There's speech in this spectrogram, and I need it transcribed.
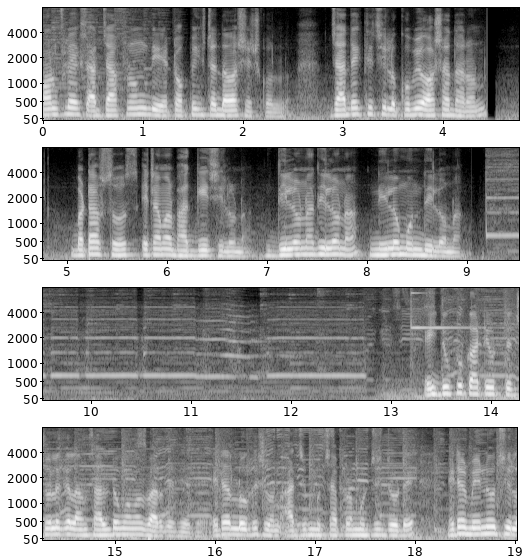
কর্নফ্লেক্স আর জাফরং দিয়ে টপিংসটা দেওয়া শেষ করল। যা দেখতে ছিল খুবই অসাধারণ বাট আফসোস, এটা আমার ভাগ্যেই ছিল না। দিল না দিল না নীলমন দিল না। এই দুঃখ কাটিয়ে উঠতে চলে গেলাম সাল্টো মামার বার্গার খেতে। এটার লোকেশন আজিমুর ছাপড়া মসজিদ রোডে এটার মেনু ছিল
